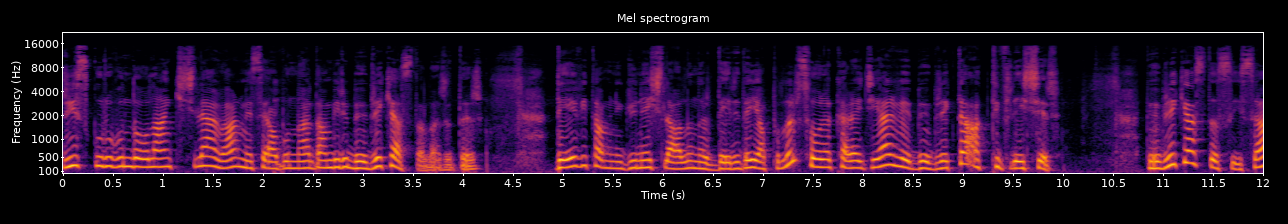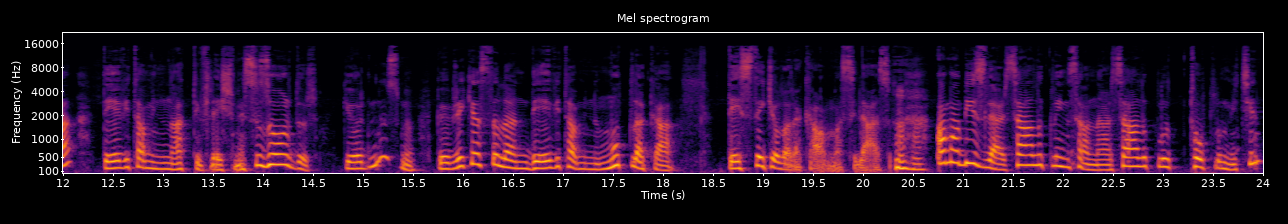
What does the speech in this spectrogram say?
risk grubunda olan kişiler var. Mesela bunlardan biri böbrek hastalarıdır. D vitamini güneşle alınır, deride yapılır. Sonra karaciğer ve böbrekte aktifleşir. Böbrek hastasıysa D vitamininin aktifleşmesi zordur. Gördünüz mü? Böbrek hastalarının D vitamini mutlaka destek olarak alması lazım. Hı hı. Ama bizler sağlıklı insanlar, sağlıklı toplum için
